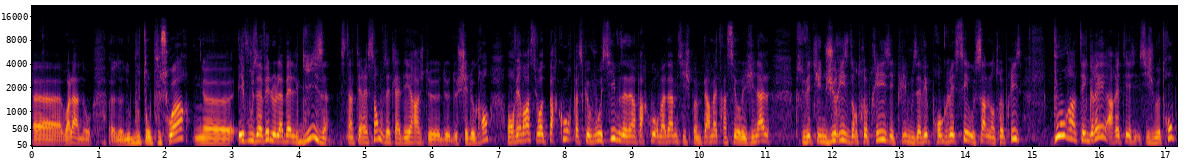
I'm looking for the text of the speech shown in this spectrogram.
voilà, nos, nos, boutons poussoirs. et vous avez le label Guise. C'est intéressant. Vous êtes la DRH de, de, de chez Legrand. On reviendra sur votre parcours parce que vous aussi, vous avez un parcours, madame, si je peux me permettre, assez original. Parce que vous étiez une juriste d'entreprise et puis vous avez progressé au sein de l'entreprise pour intégrer, arrêtez si je me trompe,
